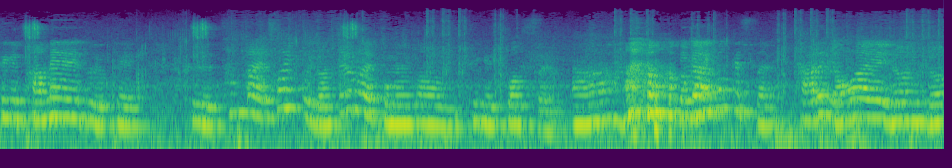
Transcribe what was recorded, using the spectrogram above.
되게 밤에도 이렇게 그 창가에 서 있고 이런 실루엣 보면서 되게 좋았어요. 아, 너무 그러니까 행복했어요. 다른 영화의 이런 그런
